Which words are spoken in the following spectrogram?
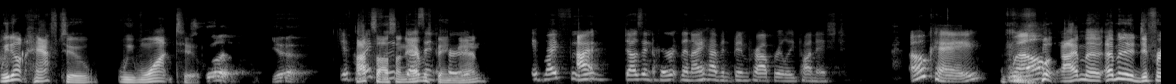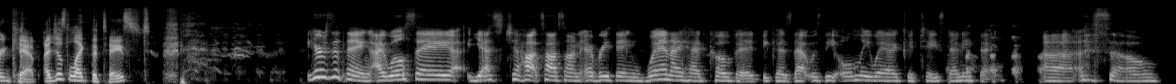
We don't have to. We want to. It's good. Yeah. If Hot sauce on everything, hurt- man. If my food I- doesn't hurt, then I haven't been properly punished. Okay. Well, I'm a I'm in a different camp. I just like the taste. Here's the thing. I will say yes to hot sauce on everything when I had COVID because that was the only way I could taste anything. uh, so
